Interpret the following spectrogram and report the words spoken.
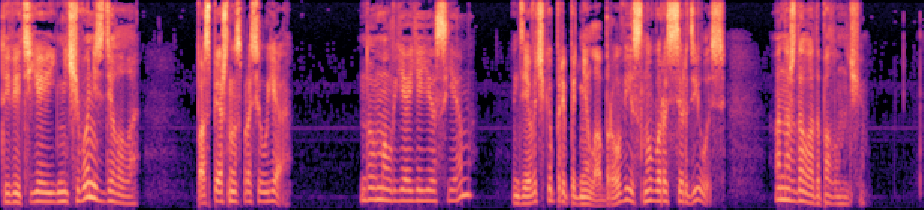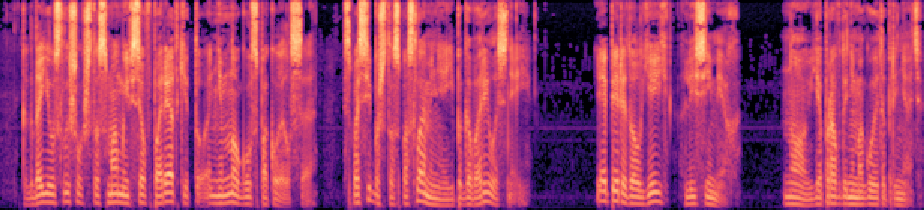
Ты ведь ей ничего не сделала?» Поспешно спросил я. «Думал, я ее съем?» Девочка приподняла брови и снова рассердилась. Она ждала до полуночи. Когда я услышал, что с мамой все в порядке, то немного успокоился. Спасибо, что спасла меня и поговорила с ней. Я передал ей лисий мех. Но я правда не могу это принять.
